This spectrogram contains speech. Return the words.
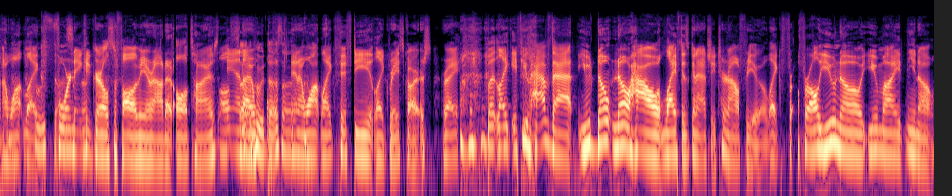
I want like four naked girls to follow me around at all times Also, and i who doesn't? and i want like 50 like race cars right? But like if you have that you don't know how life is going to actually turn out for you. Like for, for all you know you might you know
